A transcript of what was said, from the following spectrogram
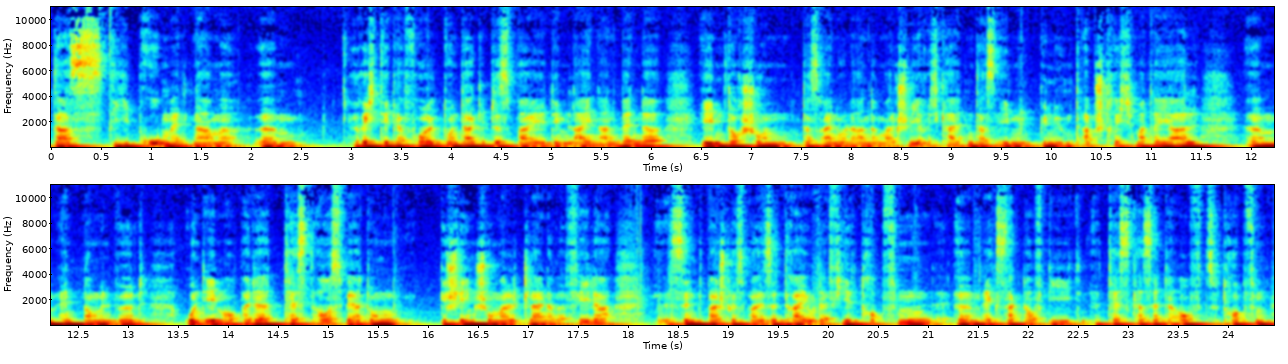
dass die Probenentnahme ähm, richtig erfolgt. Und da gibt es bei dem Laienanwender eben doch schon das eine oder andere Mal Schwierigkeiten, dass eben genügend Abstrichmaterial ähm, entnommen wird. Und eben auch bei der Testauswertung geschehen schon mal kleinere Fehler. Es sind beispielsweise drei oder vier Tropfen ähm, exakt auf die Testkassette aufzutropfen.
